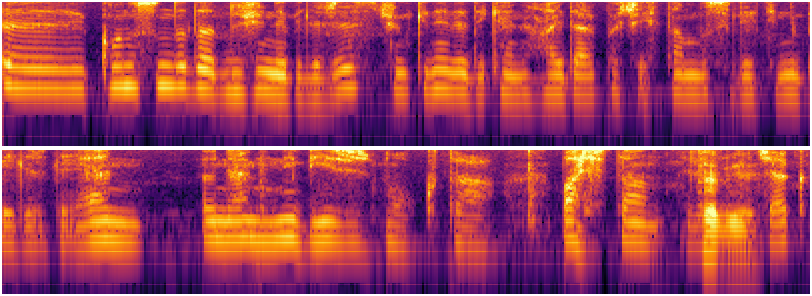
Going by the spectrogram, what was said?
e, konusunda da düşünebiliriz. Çünkü ne dedik hani Haydarpaşa İstanbul silüetini belirleyen önemli bir nokta baştan yaratılacak.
